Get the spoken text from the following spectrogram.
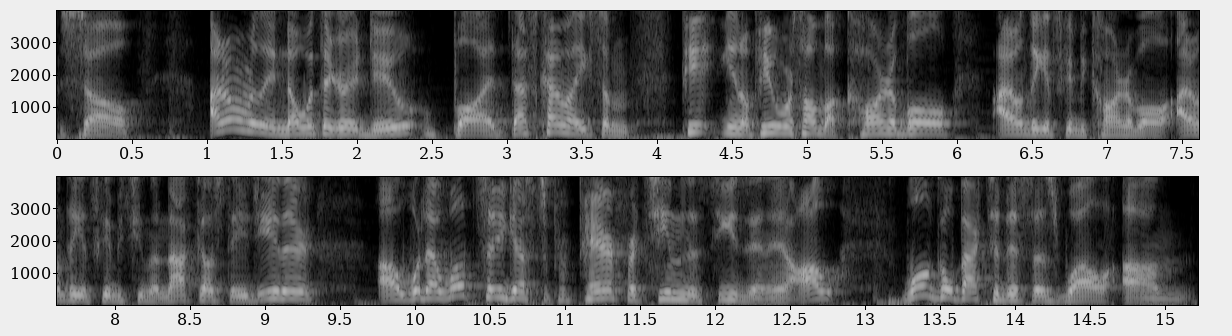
So I don't really know what they're gonna do, but that's kind of like some, you know, people were talking about Carnival. I don't think it's gonna be Carnival. I don't think it's gonna be Team of the Knockout stage either. Uh, what I will tell you guys to prepare for Team of the Season, and I'll we'll go back to this as well um,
